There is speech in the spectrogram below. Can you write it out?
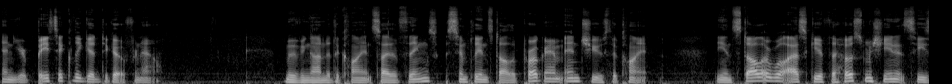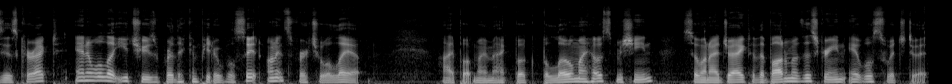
and you're basically good to go for now. Moving on to the client side of things, simply install the program and choose the client. The installer will ask you if the host machine it sees is correct, and it will let you choose where the computer will sit on its virtual layout. I put my MacBook below my host machine, so when I drag to the bottom of the screen, it will switch to it.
